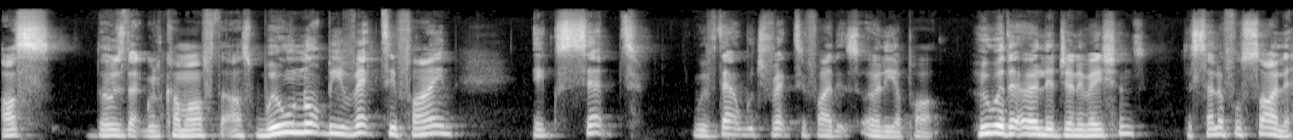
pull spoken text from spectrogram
us those that will come after us will not be rectified except with that which rectified its earlier part. Who were the earlier generations? The Salafus Salih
